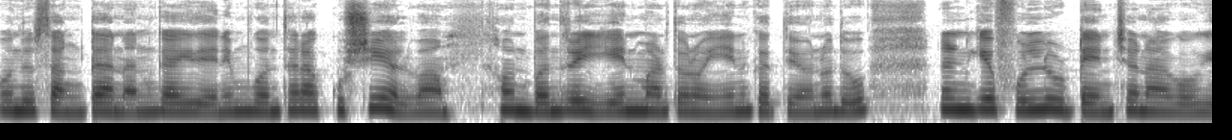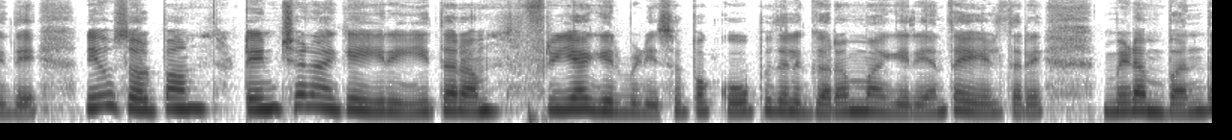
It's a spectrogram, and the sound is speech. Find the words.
ಒಂದು ಸಂಕಟ ನನಗಾಗಿದೆ ನಿಮ್ಗೊಂಥರ ಖುಷಿ ಅಲ್ವಾ? ಅವ್ನು ಬಂದರೆ ಏನು ಮಾಡ್ತಾನೋ, ಏನು ಕತೆ ಅನ್ನೋದು ನನಗೆ ಫುಲ್ಲು ಟೆನ್ಷನ್ ಆಗೋಗಿದೆ. ನೀವು ಸ್ವಲ್ಪ ಟೆನ್ಷನ್ ಆಗೇ ಇರಿ. ಈ ಥರ ಫ್ರೀಯಾಗಿರ್ಬಿಡಿ. ಸ್ವಲ್ಪ ಕೋಪದಲ್ಲಿ ಗರಂ ಆಗಿರಿ ಅಂತ ಹೇಳ್ತಾರೆ. ಮೇಡಮ್ ಬಂದ,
